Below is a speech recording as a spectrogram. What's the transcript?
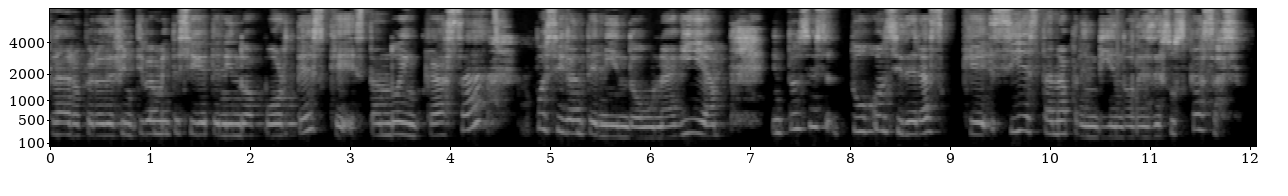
Claro, pero definitivamente sigue teniendo aportes que estando en casa pues sigan teniendo una guía. Entonces, ¿tú consideras que sí están aprendiendo desde sus casas?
